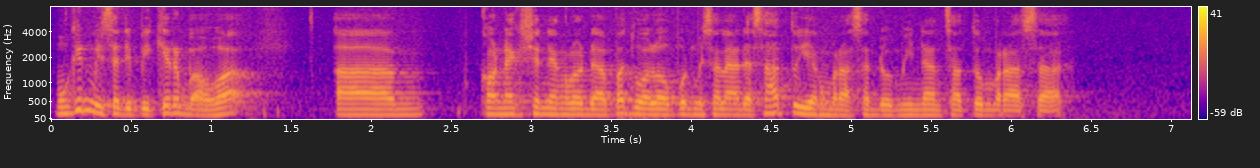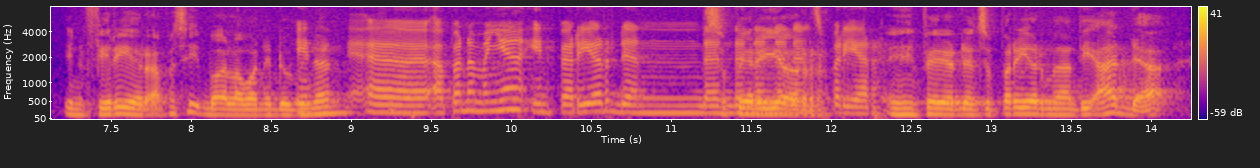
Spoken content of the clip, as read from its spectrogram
mungkin bisa dipikir bahwa um, connection yang lo dapat walaupun misalnya ada satu yang merasa dominan, satu merasa inferior, apa sih bahwa lawannya dominan? In- eh, apa namanya inferior dan dan, dan, dan, superior. dan, dan superior. Inferior dan superior nanti ada.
